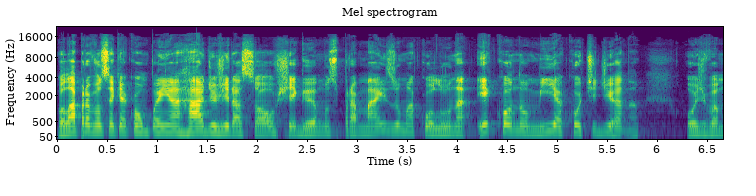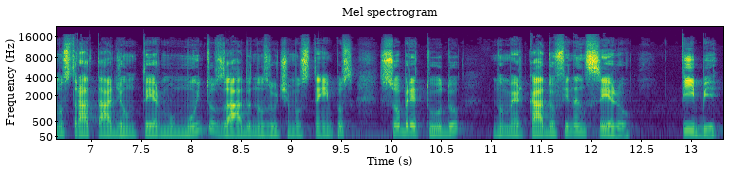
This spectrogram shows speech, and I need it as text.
Olá para você que acompanha a Rádio Girassol, chegamos para mais uma coluna Economia Cotidiana. Hoje vamos tratar de um termo muito usado nos últimos tempos, sobretudo no mercado financeiro, PIB.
